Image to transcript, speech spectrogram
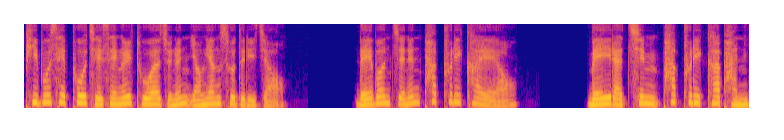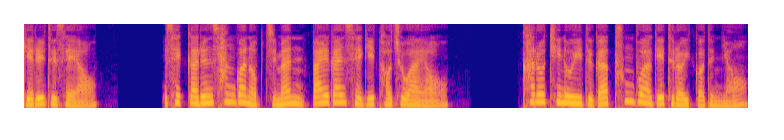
피부 세포 재생을 도와주는 영양소들이죠. 네 번째는 파프리카예요. 매일 아침 파프리카 반 개를 드세요. 색깔은 상관없지만 빨간색이 더 좋아요. 카로티노이드가 풍부하게 들어있거든요.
